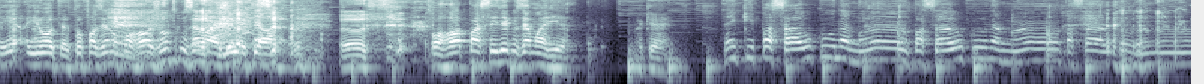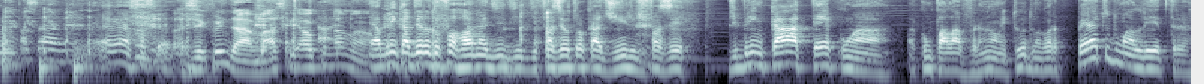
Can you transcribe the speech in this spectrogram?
E, e outra, eu tô fazendo um forró junto com o Zé Maria aqui, ó. Forró, parceria com o Zé Maria. Aqui é. Tem que passar o cu na mão, passar o cu na mão, passar o cu na mão, passar. É, essas coisas. Vai se cuidar, máscara e álcool na mão. É a brincadeira do forró, né? De, de, de fazer o trocadilho, de fazer. de brincar até com, a, com palavrão e tudo. Agora, perto de uma letra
